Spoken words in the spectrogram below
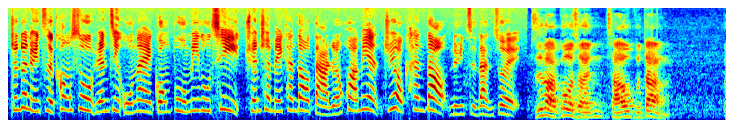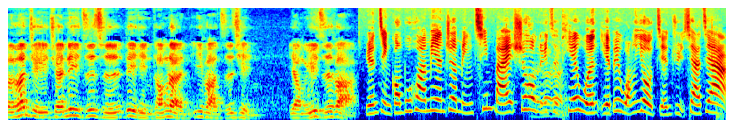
针对女子控诉，远警无奈公布密录器，全程没看到打人画面，只有看到女子烂醉。执法过程查无不当，本分局全力支持，力挺同仁依法执勤。勇于执法。远景公布画面证明清白，事后女子贴文也被网友检举下架，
